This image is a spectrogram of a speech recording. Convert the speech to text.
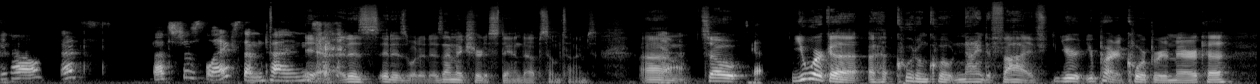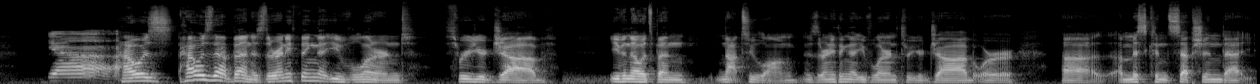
you know, that's that's just life sometimes. Yeah, it is. It is what it is. I make sure to stand up sometimes. Um, yeah. So you work a, a, quote unquote nine to five. You're you're part of corporate America. Yeah. How is how has that been? Is there anything that you've learned through your job, even though it's been not too long? Is there anything that you've learned through your job or uh, a misconception that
